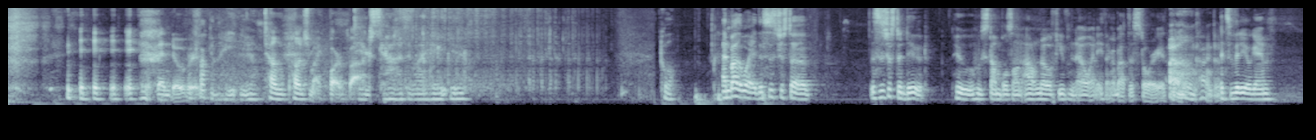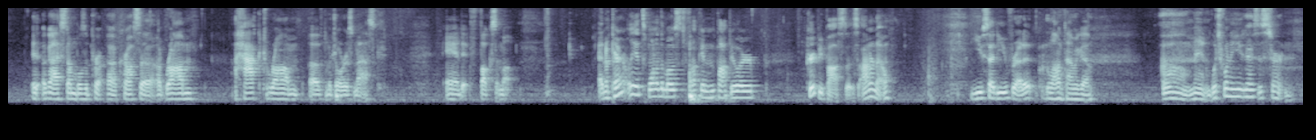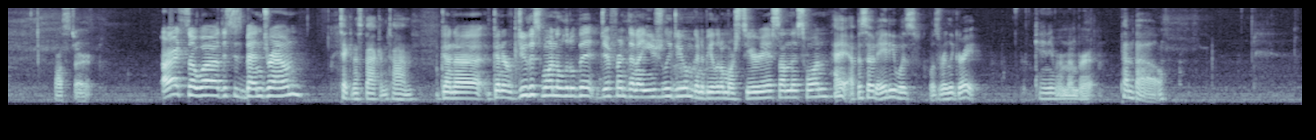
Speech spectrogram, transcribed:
bend over. I and fucking hate you. Tongue punch my fart box. God, do I hate you. Cool. And by the way, this is just a this is just a dude who who stumbles on. I don't know if you know anything about this story. Kind of. it's a video game. It, a guy stumbles across a, a ROM, a hacked ROM of Majora's Mask, and it fucks him up. And apparently, it's one of the most fucking popular creepypastas. I don't know. You said you've read it. A long time ago. Oh man, which one of you guys is starting? I'll start. All right, so uh, this is Ben Drown. Taking us back in time. Gonna gonna do this one a little bit different than I usually do. I'm gonna be a little more serious on this one. Hey, episode 80 was was really great. Can't even remember it. Pen pal.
